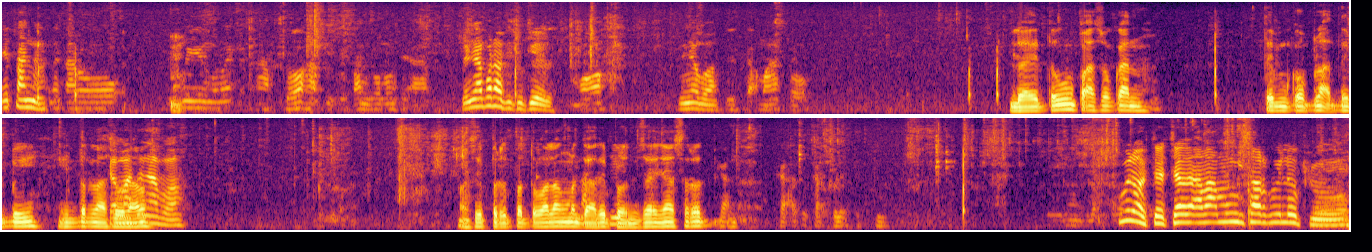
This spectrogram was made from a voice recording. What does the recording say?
Etan nek karo kuwi ngono ado hati etan kono sik. Lah nyapa ora didugil? Moh Ini apa? gak masuk. Lah itu pasukan tim Koplak TV Internasional apa? Masih berpetualang mencari bonsainya serut. Kuwi lho jajal awakmu ngisor kuwi lho, Bro.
